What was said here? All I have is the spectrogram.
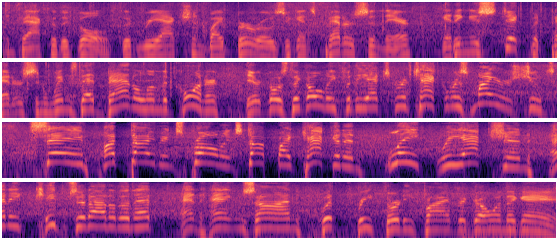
and back of the goal. Good reaction by Burroughs against Pedersen. there, getting his stick, but Pedersen wins that battle in the corner. There goes the goalie for the extra attacker as Myers shoots. Save! A diving, sprawling, stop by Kahkonen. Late reaction, and he keeps it out of the net and hangs on with 3.35 to go in the game.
